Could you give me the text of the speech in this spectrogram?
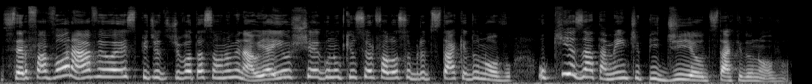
ser favorável a esse pedido de votação nominal. E aí eu chego no que o senhor falou sobre o destaque do novo. O que exatamente pedia o destaque do novo?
